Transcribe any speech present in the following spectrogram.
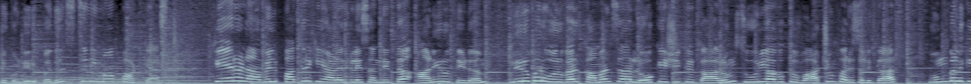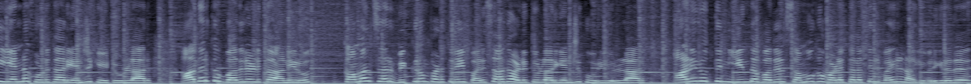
கேட்டுக்கொண்டிருப்பது சினிமா பாட்காஸ்ட். கேரளாவில் பத்திரிகையாளர்களை சந்தித்த அனிருத்திடம் நிருபர் ஒருவர் கமல் சார் லோகேஷுக்கு காரும் சூர்யாவுக்கு வாட்சும் பரிசளித்தார். உங்களுக்கு என்ன கொடுத்தார் என்று கேட்டுள்ளார். அதற்கு பதிலளித்த அனிருத் கமல் சார் விக்ரம் படத்தினை பரிசாக அளித்துள்ளார் என்று கூறியுள்ளார். அனிருத்தின் இந்த பதில் சமூக வலைதளத்தில் வைரலாகி வருகிறது.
